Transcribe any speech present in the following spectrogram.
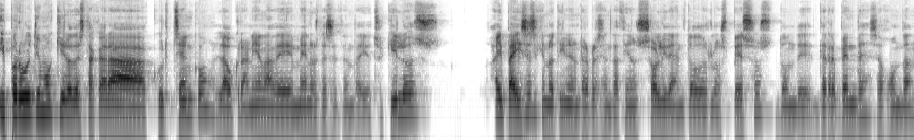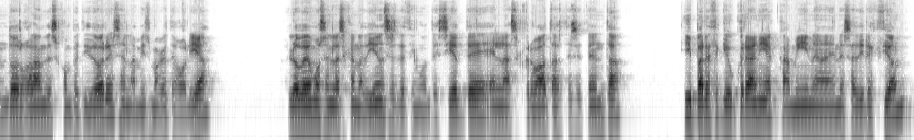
Y por último quiero destacar a Kurchenko, la ucraniana de menos de 78 kilos. Hay países que no tienen representación sólida en todos los pesos, donde de repente se juntan dos grandes competidores en la misma categoría. Lo vemos en las canadienses de 57, en las croatas de 70, y parece que Ucrania camina en esa dirección,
